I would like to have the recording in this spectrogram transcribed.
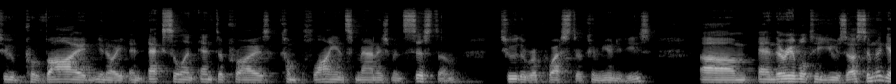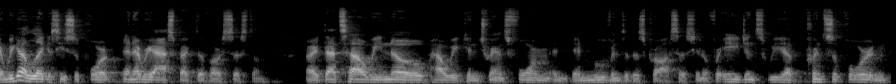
to provide you know an excellent enterprise compliance management system to the requester communities um, and they're able to use us. And again we got legacy support in every aspect of our system right? That's how we know how we can transform and, and move into this process. You know for agents we have print support and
